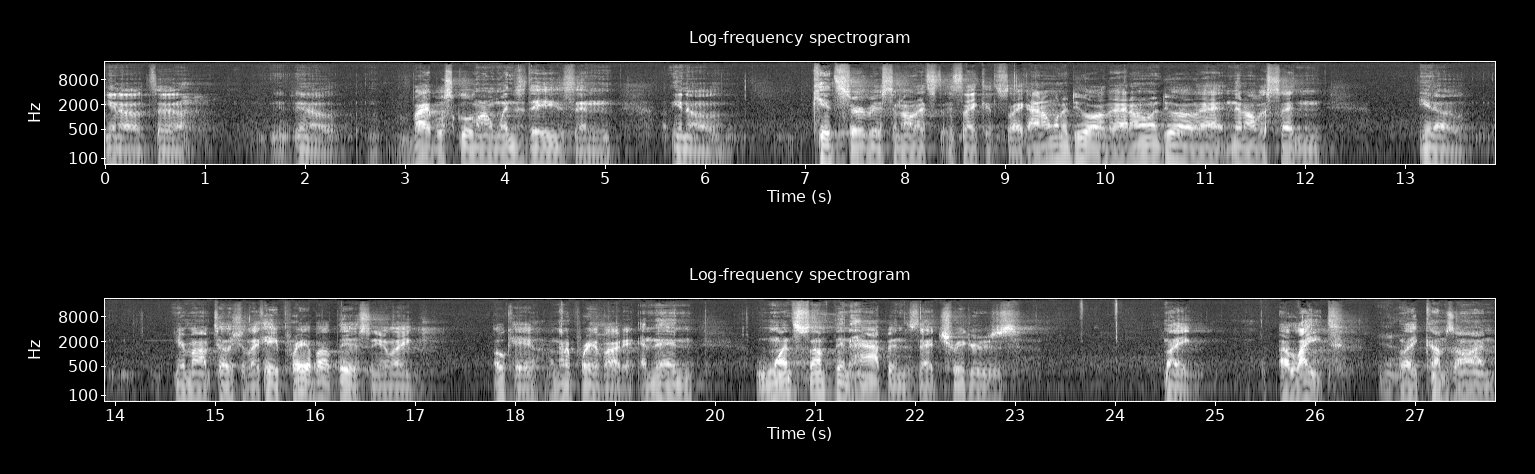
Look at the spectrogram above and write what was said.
you know to you know Bible school on Wednesdays and you know kids service and all that. st- It's like it's like I don't want to do all that. I don't want to do all that. And then all of a sudden, you know, your mom tells you like, "Hey, pray about this," and you're like, "Okay, I'm gonna pray about it." And then once something happens that triggers like a light like comes on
